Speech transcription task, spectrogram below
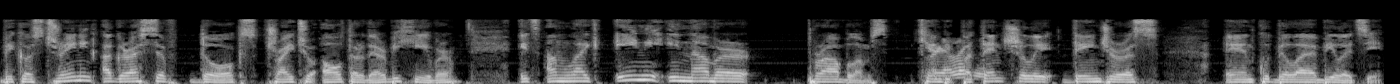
Because training aggressive dogs try to alter their behavior. It's unlike any in other problems can Really? be potentially dangerous and could be liability.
